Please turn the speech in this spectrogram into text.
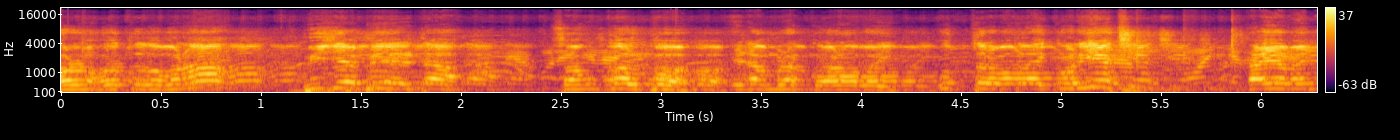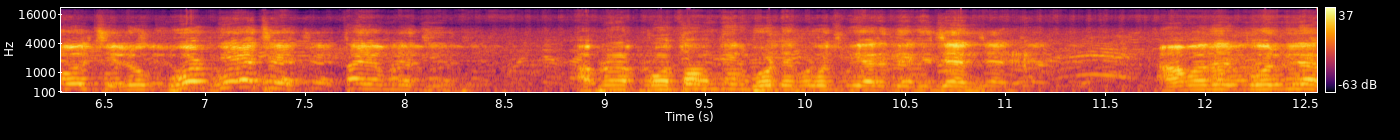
হরণ করতে দেবো না। বিজেপির এটা সংকল্প, এটা আমরা করাবই। উত্তর বাংলায় করিয়েছি, তাই আমি বলছি, লোক ভোট দিয়েছে, তাই আমরা জিতব। আপনারা প্রথম দিন ভোটে কোচবিহারে দেখেছেন। আমাদের কর্মীরা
